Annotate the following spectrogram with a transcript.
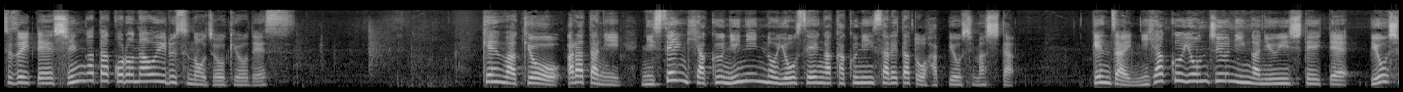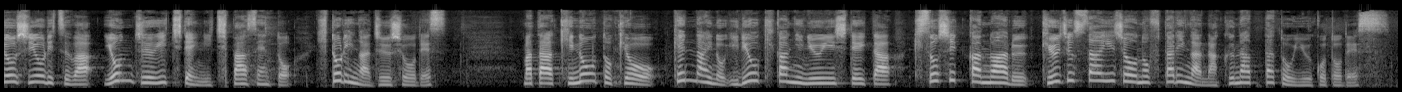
続いて新型コロナウイルスの状況です。県は今日新たに2102人の陽性が確認されたと発表しました。現在240人が入院していて病床使用率は41.1%、1人が重症です。また昨日と今日県内の医療機関に入院していた基礎疾患のある90歳以上の2人が亡くなったということです。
